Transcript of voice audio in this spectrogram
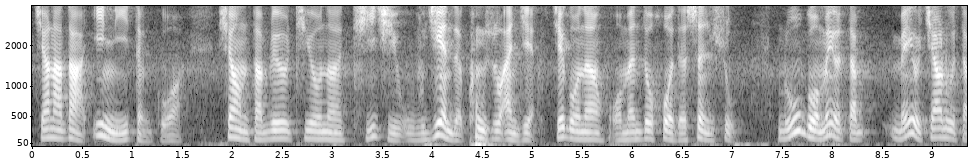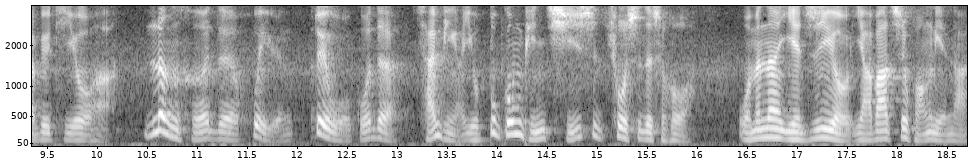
加拿大、印尼等国啊，向 WTO 呢提起五件的控诉案件，结果呢，我们都获得胜诉。如果没有 W 没有加入 WTO 哈。任何的会员对我国的产品啊有不公平歧视措施的时候啊，我们呢也只有哑巴吃黄连呐，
